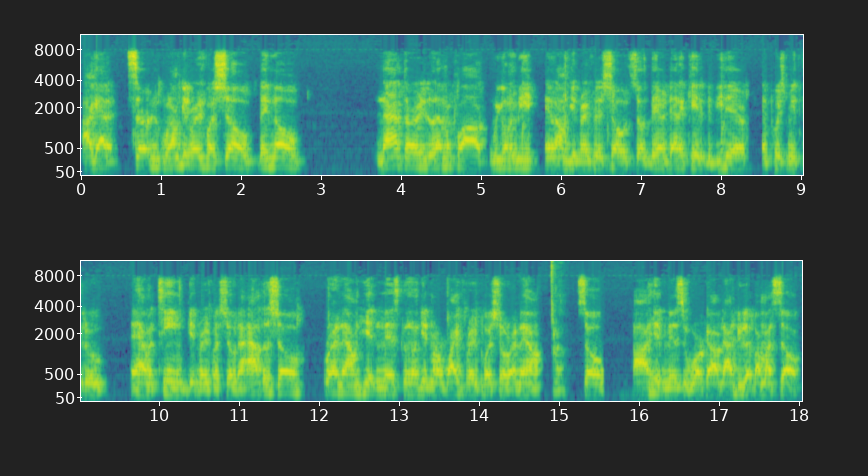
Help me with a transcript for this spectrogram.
I got it certain when I'm getting ready for a show, they know 9:30 to 11 o'clock we're gonna meet, and I'm getting ready for the show. So they're dedicated to be there and push me through, and have a team getting ready for a show. Now after the show, right now I'm hit and miss because I'm getting my wife ready for a show right now. Oh. So I hit miss and work out. I do that by myself.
